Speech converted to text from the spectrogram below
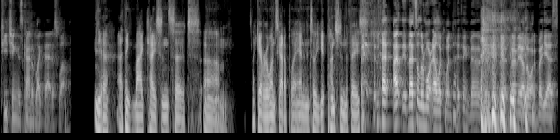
Teaching is kind of like that as well. Yeah, I think Mike Tyson said, um, like everyone's got a plan until you get punched in the face. that, I, that's a little more eloquent, I think, than, than, than the other one. But yes,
